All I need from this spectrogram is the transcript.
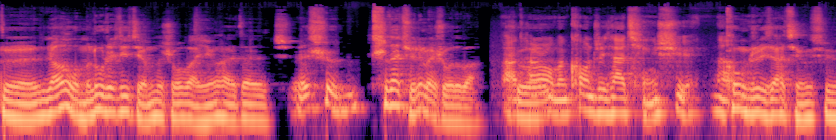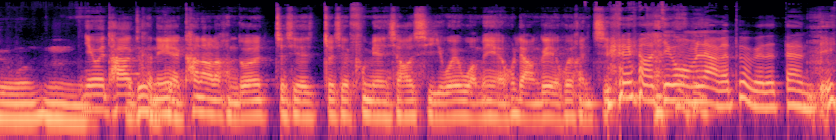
对，然后我们录这期节目的时候，婉莹还在，哎，是是在群里面说的吧？啊，他让我们控制一下情绪，控制一下情绪。我嗯，因为他肯定也看到了很多这些这些负面消息，以为我们也会两个也会很激 动，然后结果我们两个特别的淡定。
